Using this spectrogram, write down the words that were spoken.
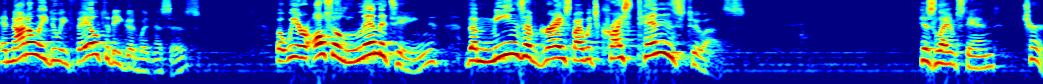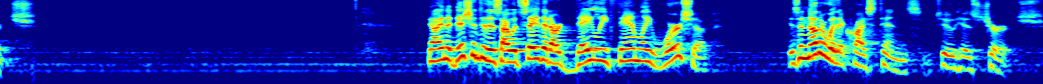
And not only do we fail to be good witnesses, but we are also limiting the means of grace by which Christ tends to us his lampstand church. Now, in addition to this, I would say that our daily family worship is another way that Christ tends to his church,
